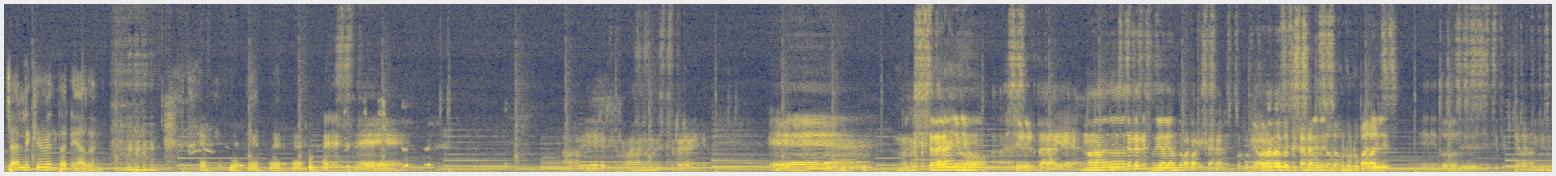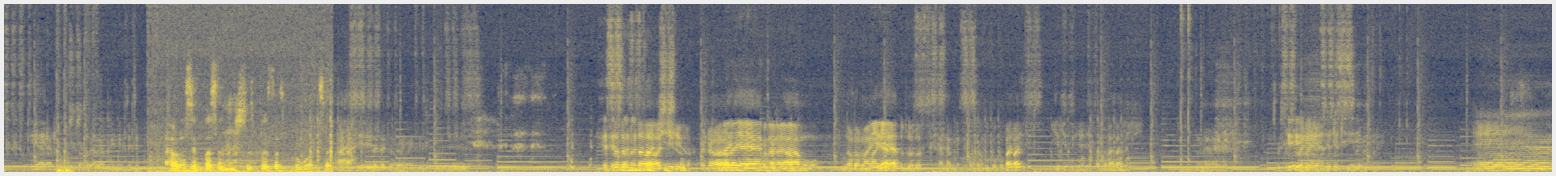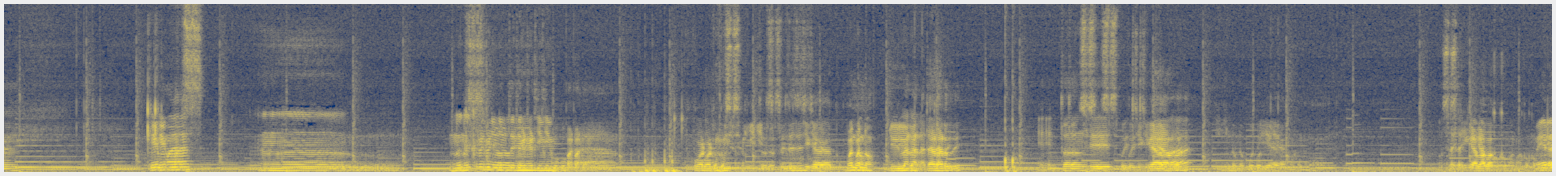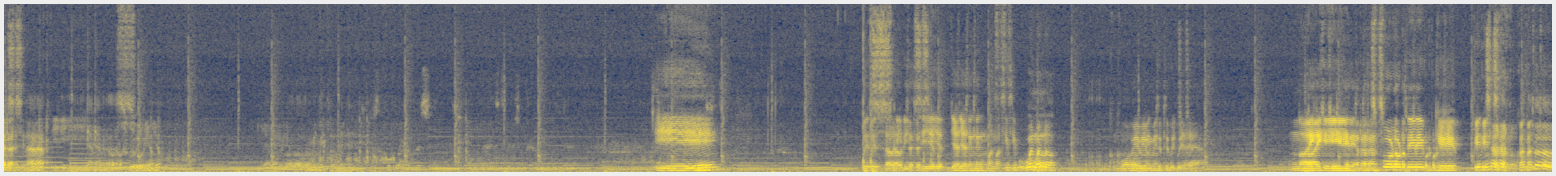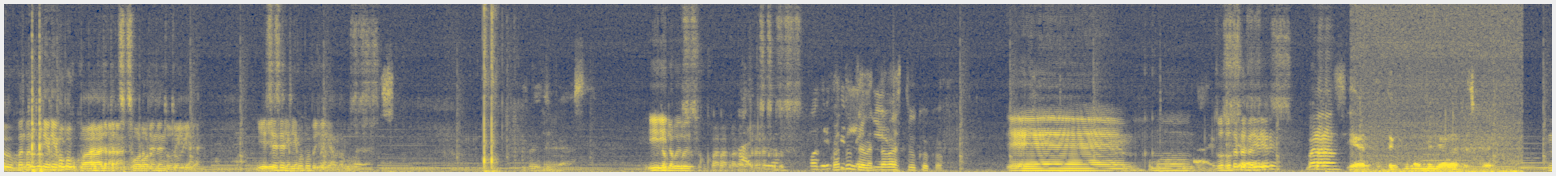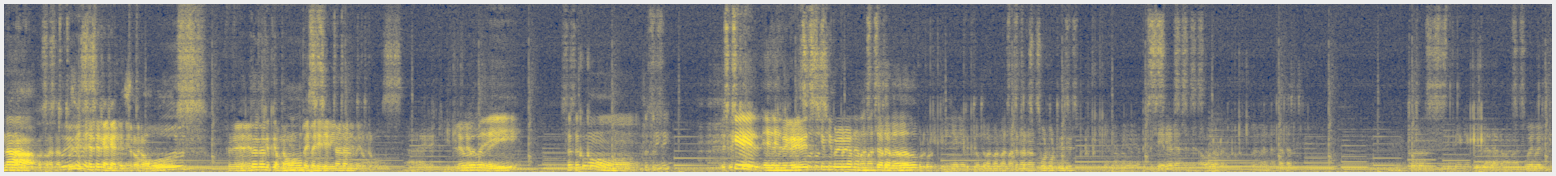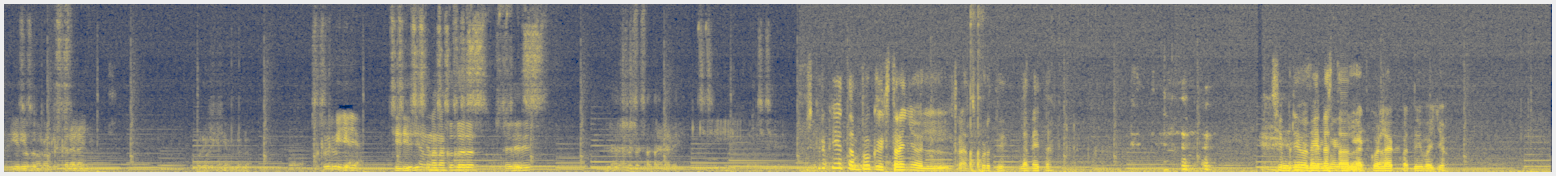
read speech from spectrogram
Chale, qué ventaneada. este, a ver, ¿qué más no extraño? Eh, no extraño hacer tarea. No, no estar estudiando para exámenes, porque ahora los exámenes son grupales, entonces este, ya no tienes que estudiar mucho realmente. Ahora se pasan las respuestas por WhatsApp. Ah, sí, exactamente. Entonces, eso no estaba chido, pero ahora ya con la normalidad los exámenes son grupales y eso ya está. Eh, Pues sí, debería ser siempre. Eh, ¿Qué más? Mm, no extraño no tener tiempo para jugar con mis amiguitos. A veces llegaba, bueno, yo iba en la tarde, entonces pues llegaba y no podía como... O sea, llegaba como a comer, a cenar y ya me daba sueño. Y pues ahorita sí ya, ya tengo más tiempo. Bueno, como obviamente pues ya no hay que ir en transporte porque piénsalo, ¿cuánto, cuánto tiempo ocupa el transporte en tu vida? Y ese tiempo pues ya no lo usas. Y lo puedes ocupar para otras cosas. ¿Cuánto te aventabas tú, Coco? Eh, como dos horas diarias. Bueno, Cierto, te queda media hora después. no, o sea, tú vives cerca del metrobús, pero yo tengo que tomar un pecerito al metrobús. A ver, Y luego de ahí, son como, pues sí, Es que el, el regreso siempre era más tardado porque tenía que tomar más transportes porque ya no había peceras a esa hora, porque era la tarde. Entonces tenía que dar más vueltas y eso es lo que extraño. Por ejemplo. Pues creo que ya. Si dicen más cosas, ustedes las respetaré. Sí, coinciden. Pues creo que yo tampoco extraño el transporte, la neta. Siempre iba bien hasta la cola cuando iba yo.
